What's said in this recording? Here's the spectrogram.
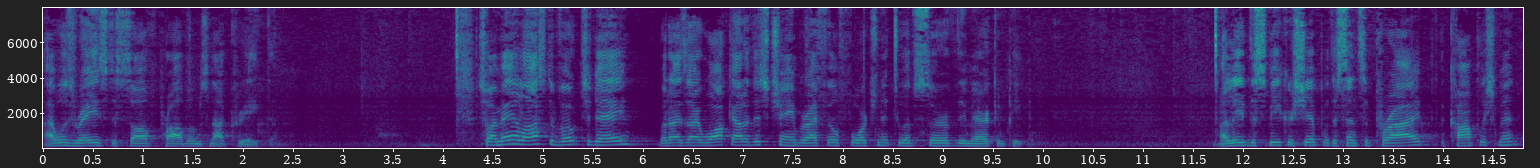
I was raised to solve problems, not create them. So I may have lost a vote today, but as I walk out of this chamber, I feel fortunate to have served the American people. I leave the speakership with a sense of pride, accomplishment,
